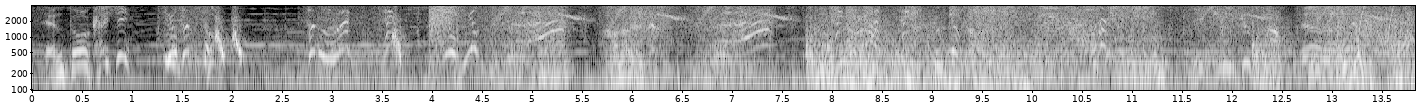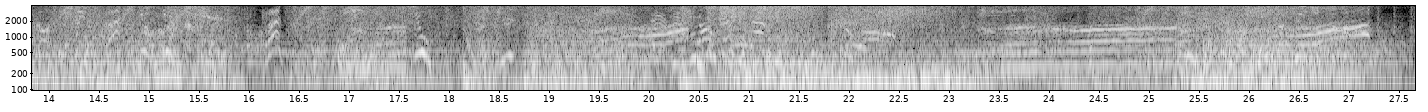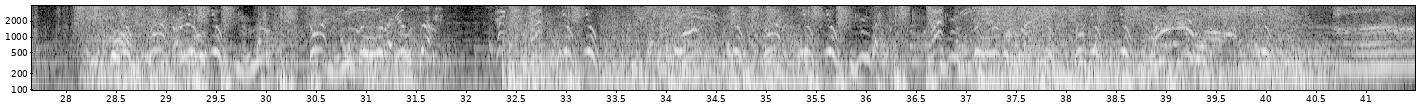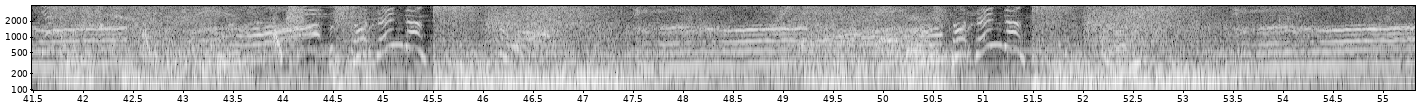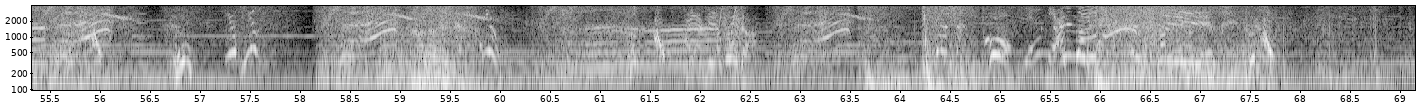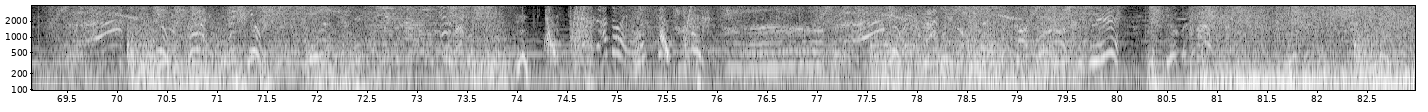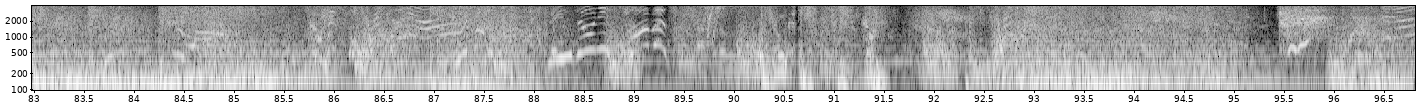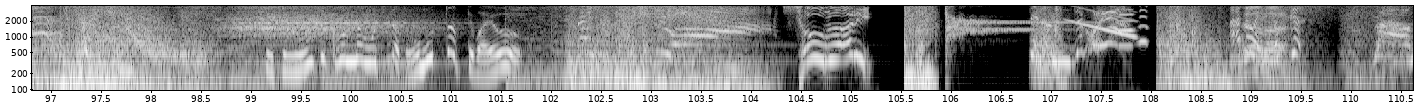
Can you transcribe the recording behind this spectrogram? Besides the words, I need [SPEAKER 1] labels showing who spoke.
[SPEAKER 1] 戦闘開始！よっ離れるか？よし。くじゃあ離れ
[SPEAKER 2] どうせこんなオチだと思ったってばよ。
[SPEAKER 1] 勝負あり。
[SPEAKER 2] なんじゃこりゃ。あとはよろしく。さあ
